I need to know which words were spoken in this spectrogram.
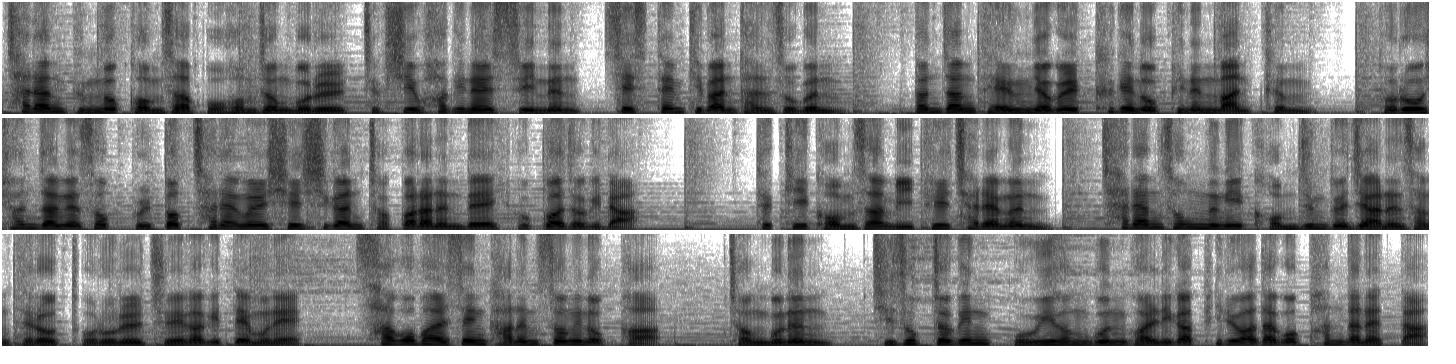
차량 등록 검사 보험 정보를 즉시 확인할 수 있는 시스템 기반 단속은 현장 대응력을 크게 높이는 만큼 도로 현장에서 불법 차량을 실시간 적발하는 데 효과적이다. 특히 검사 미필 차량은 차량 성능이 검증되지 않은 상태로 도로를 주행하기 때문에 사고 발생 가능성이 높아 정부는 지속적인 고위험군 관리가 필요하다고 판단했다.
